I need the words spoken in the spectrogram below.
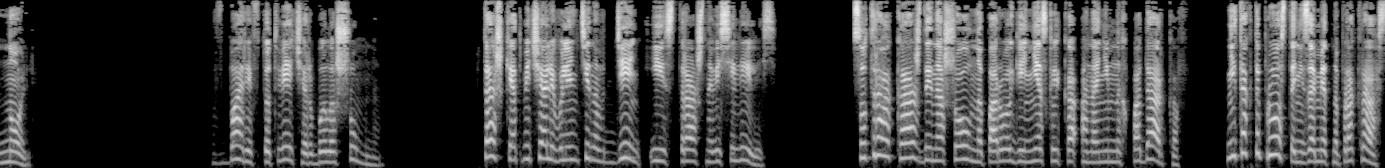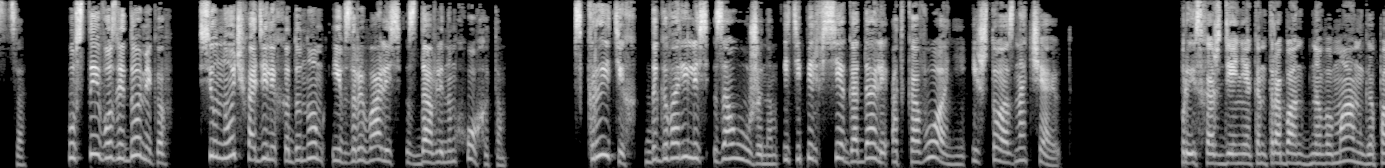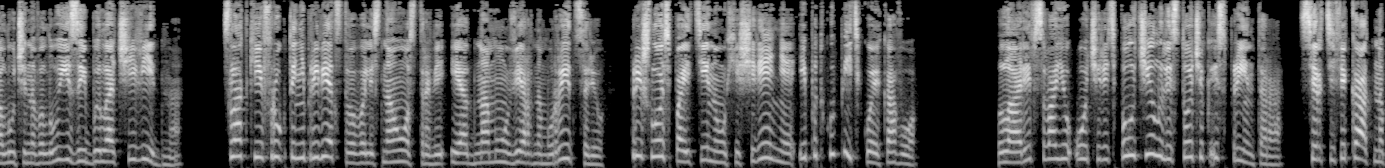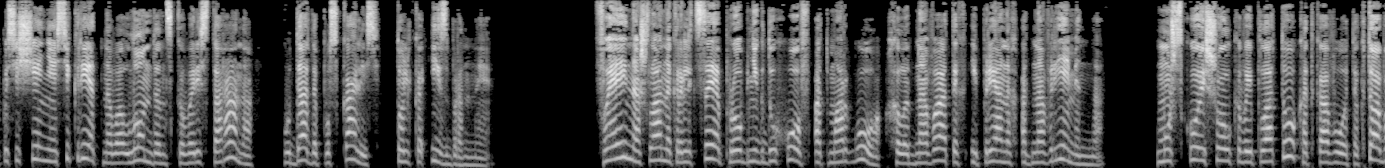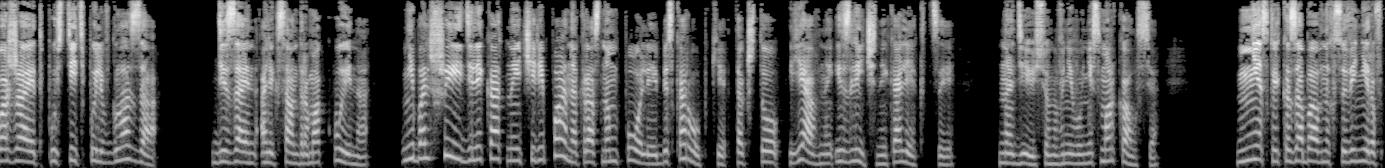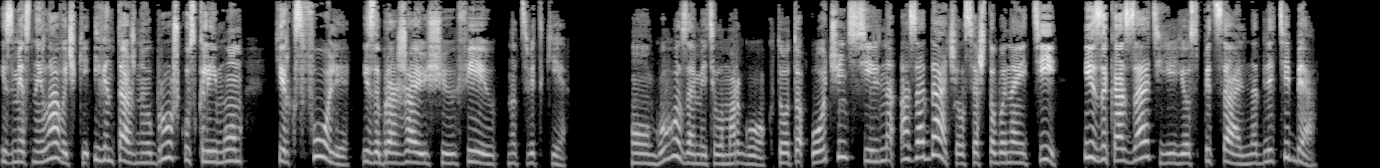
Ноль. В баре в тот вечер было шумно. Пташки отмечали Валентинов день и страшно веселились. С утра каждый нашел на пороге несколько анонимных подарков. Не так-то просто незаметно прокрасться. Кусты возле домиков всю ночь ходили ходуном и взрывались сдавленным хохотом. Вскрыть их договорились за ужином, и теперь все гадали, от кого они и что означают. Происхождение контрабандного манго, полученного Луизой, было очевидно. Сладкие фрукты не приветствовались на острове, и одному верному рыцарю пришлось пойти на ухищрение и подкупить кое-кого. Ларри, в свою очередь, получил листочек из принтера, сертификат на посещение секретного лондонского ресторана, куда допускались только избранные. Фэй нашла на крыльце пробник духов от Марго, холодноватых и пряных одновременно. Мужской шелковый платок от кого-то, кто обожает пустить пыль в глаза. Дизайн Александра Маккуина. Небольшие деликатные черепа на красном поле, без коробки, так что явно из личной коллекции. Надеюсь, он в него не сморкался несколько забавных сувениров из местной лавочки и винтажную брошку с клеймом Кирксфоли, изображающую фею на цветке. «Ого!» — заметила Марго. «Кто-то очень сильно озадачился, чтобы найти и заказать ее специально для тебя».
